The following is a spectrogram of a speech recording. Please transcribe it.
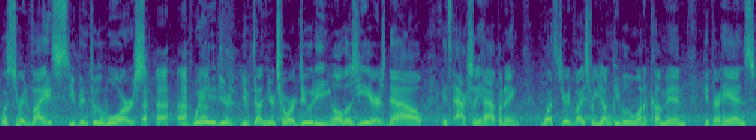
What's your advice? You've been through the wars. you've waited, your, you've done your tour of duty all those years. Now it's actually happening. What's your advice for young people who want to come in, get their hands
